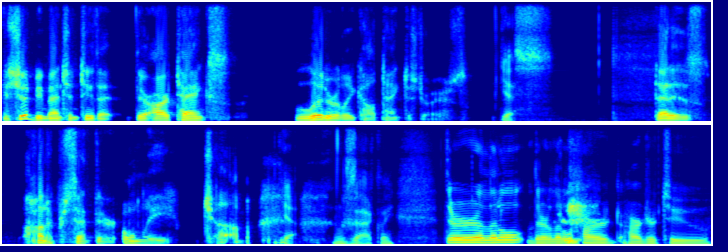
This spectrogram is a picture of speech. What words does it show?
it should be mentioned too that there are tanks literally called tank destroyers. yes. That is 100% their only job. Yeah, exactly. They're a little they're a little hard harder to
